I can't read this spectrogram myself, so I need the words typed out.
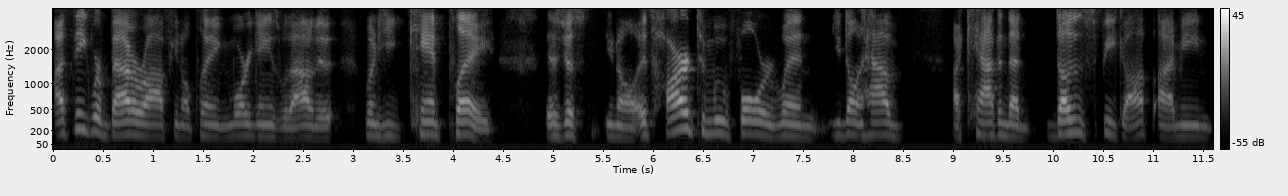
I think we're better off, you know, playing more games without him when he can't play It's just you know it's hard to move forward when you don't have a captain that doesn't speak up. I mean,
